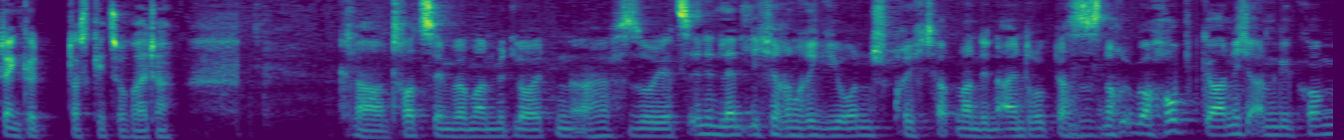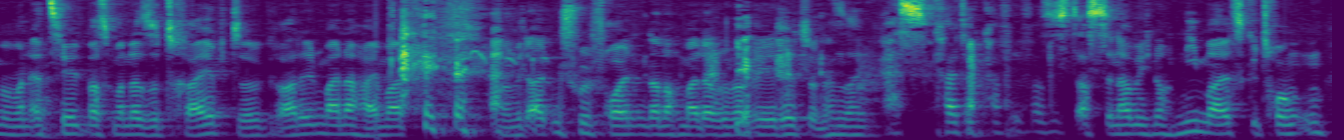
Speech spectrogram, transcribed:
denke, das geht so weiter. Klar, und trotzdem, wenn man mit Leuten äh, so jetzt in den ländlicheren Regionen spricht, hat man den Eindruck, dass es noch überhaupt gar nicht angekommen, wenn man erzählt, was man da so treibt. So, gerade in meiner Heimat, wenn man mit alten Schulfreunden da nochmal darüber redet und dann sagt, was, kalter Kaffee, was ist das denn? Habe ich noch niemals getrunken.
